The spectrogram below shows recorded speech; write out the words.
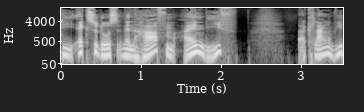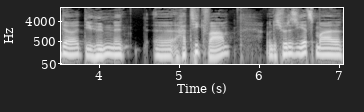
die Exodus in den Hafen einlief, erklang wieder die Hymne äh, Hatikwa. Und ich würde sie jetzt mal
